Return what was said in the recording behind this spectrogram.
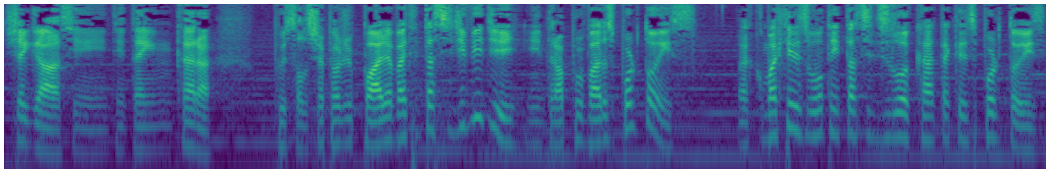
chegar, assim, tentar encarar? O pessoal do Chapéu de Palha vai tentar se dividir, entrar por vários portões. Mas como é que eles vão tentar se deslocar até aqueles portões?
